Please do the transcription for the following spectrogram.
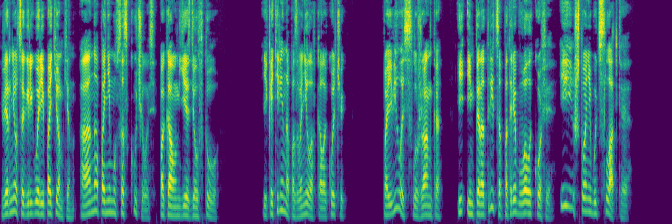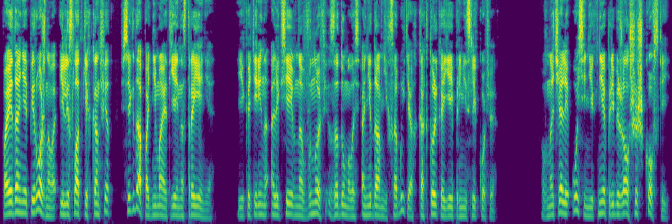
вернется Григорий Потемкин, а она по нему соскучилась, пока он ездил в Тулу. Екатерина позвонила в колокольчик. Появилась служанка, и императрица потребовала кофе и что-нибудь сладкое. Поедание пирожного или сладких конфет всегда поднимает ей настроение. Екатерина Алексеевна вновь задумалась о недавних событиях, как только ей принесли кофе. В начале осени к ней прибежал Шишковский.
